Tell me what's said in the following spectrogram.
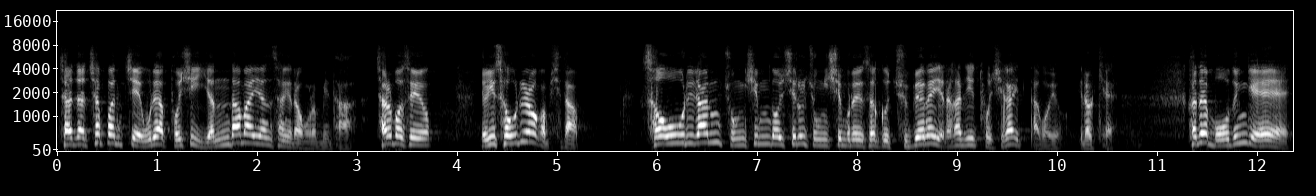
자, 자, 첫 번째, 우리가 도시 연담화 현상이라고 합니다. 잘 보세요. 여기 서울이라고 합시다. 서울이란 중심 도시를 중심으로 해서 그 주변에 여러 가지 도시가 있다고요. 이렇게. 근데 모든 게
